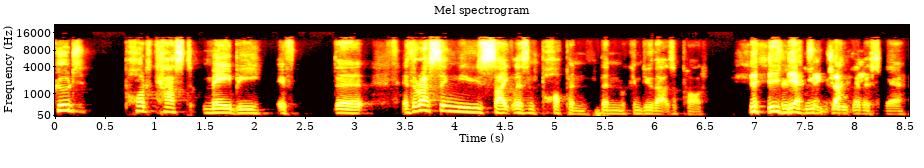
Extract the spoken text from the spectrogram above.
good podcast. Maybe if the if the wrestling news cycle isn't popping, then we can do that as a pod. Yes, exactly. This year.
